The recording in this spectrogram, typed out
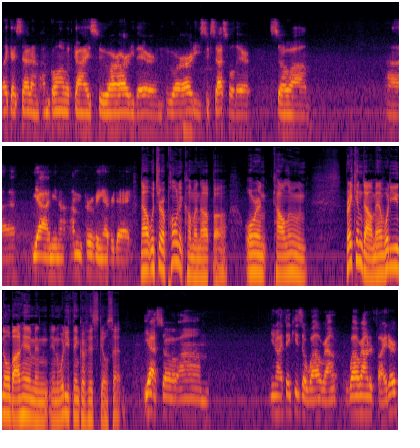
Like I said, I'm I'm going with guys who are already there and who are already successful there. So um, uh, yeah, I mean, I'm improving every day. Now, with your opponent coming up, uh, Oren Kowloon, break him down, man. What do you know about him, and, and what do you think of his skill set? Yeah, so um, you know, I think he's a well round well rounded fighter.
